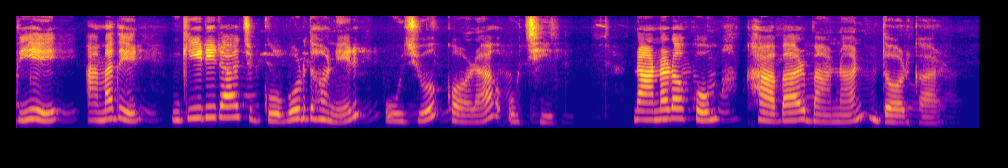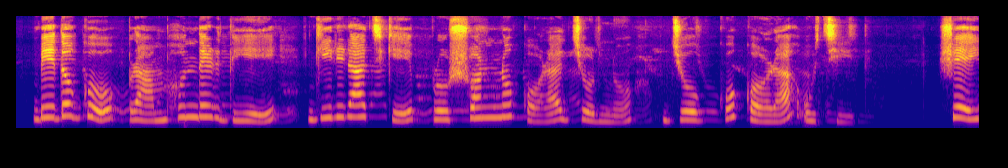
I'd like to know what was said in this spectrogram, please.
দিয়ে আমাদের গিরিরাজ গোবর্ধনের পুজো করা উচিত। নানা রকম খাবার বানান দরকার। বেদজ্ঞ ব্রাহ্মণদের দিয়ে গিরিরাজকে প্রসন্ন করার জন্য যজ্ঞ করা উচিত। সেই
